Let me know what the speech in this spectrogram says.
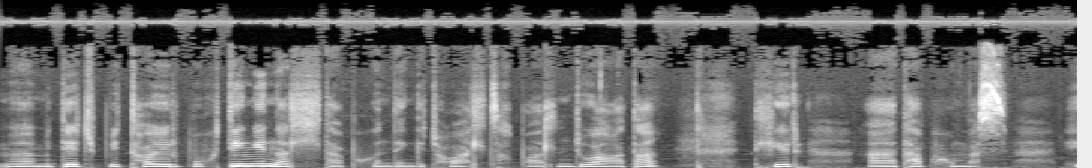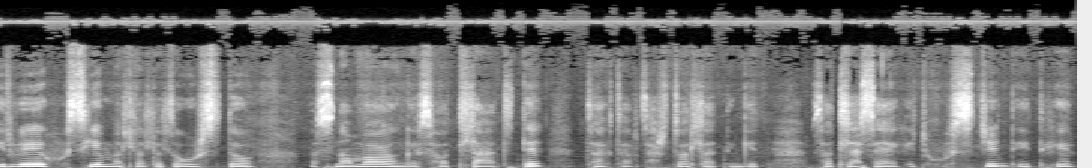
мэдээж бид хоёр бүгдийг нь бол та бүхэнд ингэж хуваалцах боломжгүй байгаа даа. Тэгэхээр та бүхэн бас хэрвээ хүсэх юм бол өөрсдөө бас номоо ингээд судлаад те цаг цав зарцуулаад ингээд судлаасаа гэж хүсэж байна. Тэгэхээр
